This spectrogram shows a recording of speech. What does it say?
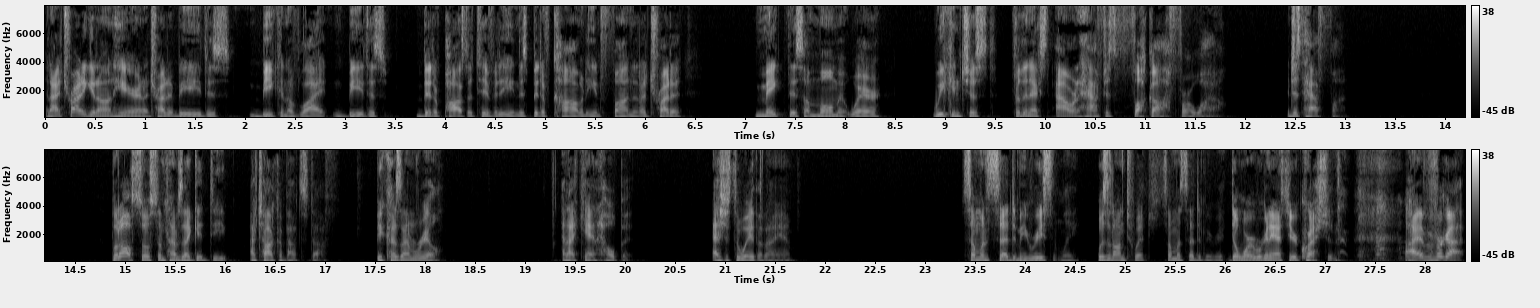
And I try to get on here and I try to be this beacon of light and be this bit of positivity and this bit of comedy and fun. And I try to make this a moment where we can just, for the next hour and a half, just fuck off for a while and just have fun. But also sometimes I get deep. I talk about stuff because I'm real and I can't help it. That's just the way that I am. Someone said to me recently, was it on Twitch? Someone said to me, don't worry, we're going to answer your question. I haven't forgot.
